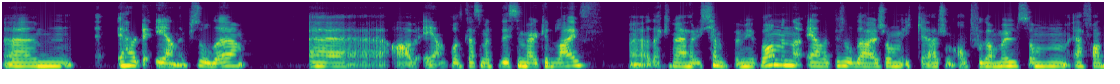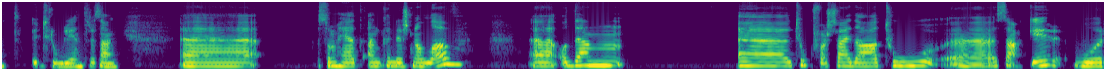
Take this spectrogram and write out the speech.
um, jeg hørte én episode uh, av en podkast som heter This American Life. Uh, det er ikke noe jeg hører kjempemye på, men en episode her som ikke er sånn altfor gammel, som jeg fant utrolig interessant. Uh, som het Unconditional Love. og den Uh, tok for seg da to uh, saker hvor,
